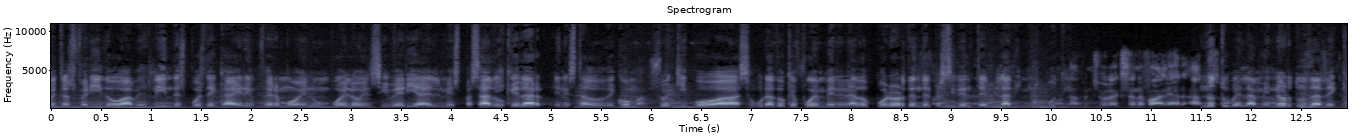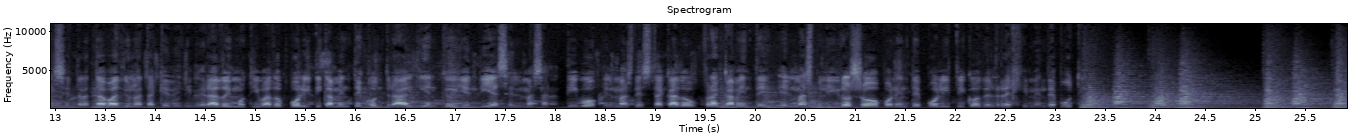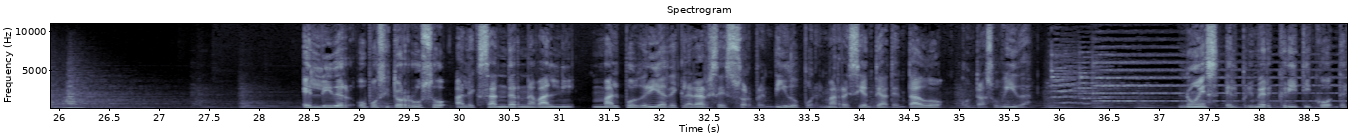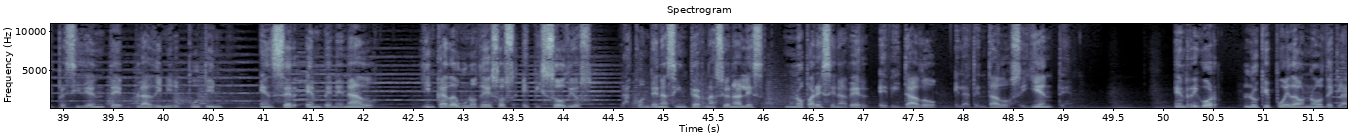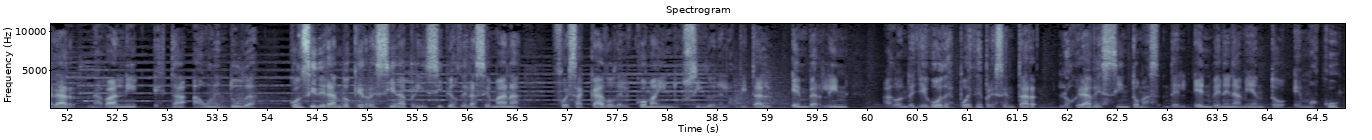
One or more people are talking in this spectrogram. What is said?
Fue transferido a Berlín después de caer enfermo en un vuelo en Siberia el mes pasado y quedar en estado de coma. Su equipo ha asegurado que fue envenenado por orden del presidente Vladimir Putin. No tuve la menor duda de que se trataba de un ataque deliberado y motivado políticamente contra alguien que hoy en día es el más activo, el más destacado, francamente, el más peligroso oponente político del régimen de Putin. El líder opositor ruso Alexander Navalny mal podría declararse sorprendido por el más reciente atentado contra su vida. No es el primer crítico del presidente Vladimir Putin en ser envenenado, y en cada uno de esos episodios las condenas internacionales no parecen haber evitado el atentado siguiente. En rigor, lo que pueda o no declarar Navalny está aún en duda, considerando que recién a principios de la semana fue sacado del coma inducido en el hospital en Berlín, a donde llegó después de presentar los graves síntomas del envenenamiento en Moscú.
